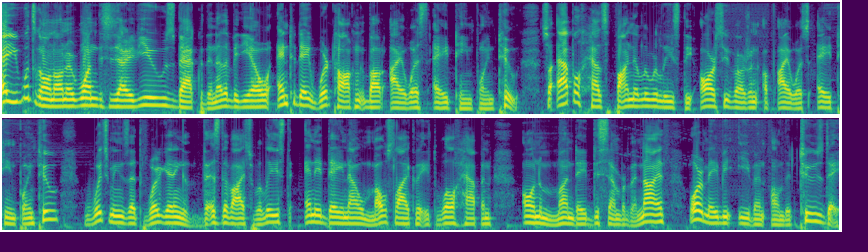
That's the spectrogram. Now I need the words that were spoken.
Hey, what's going on everyone? This is iReviews back with another video and today we're talking about iOS 18.2. So Apple has finally released the RC version of iOS 18.2 which means that we're getting this device released any day now. Most likely it will happen on Monday, December the 9th, or maybe even on the Tuesday.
